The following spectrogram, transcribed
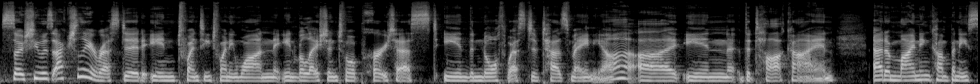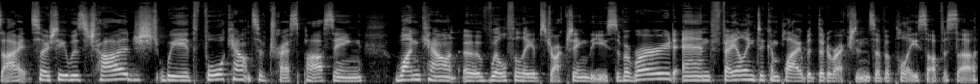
So she was actually arrested in 2021 in relation to a protest in the northwest of Tasmania, uh, in the Tarkine, at a mining company site. So she was charged with four counts of trespassing, one count of willfully obstructing the use of a road, and failing to comply with the directions of a police officer.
